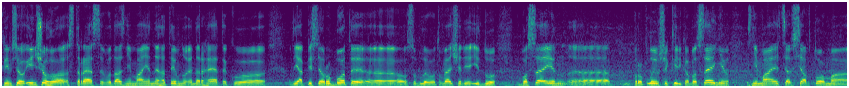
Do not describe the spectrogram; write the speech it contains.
крім всього іншого, стреси, вода знімає негативну енергетику. Я після роботи, особливо от ввечері, йду в басейн, пропливши кілька басейнів, знімається вся втома.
